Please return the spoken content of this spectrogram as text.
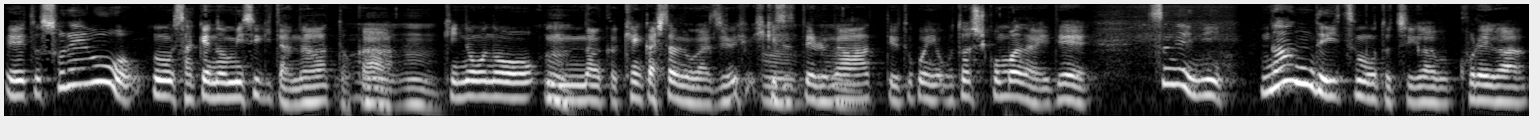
えーと、それを、うん、酒飲みすぎたなとか、うんうん、昨日の、うん、なんか喧嘩したのが引きずってるなっていうところに落とし込まないで常になんでいつもと違うこれが、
